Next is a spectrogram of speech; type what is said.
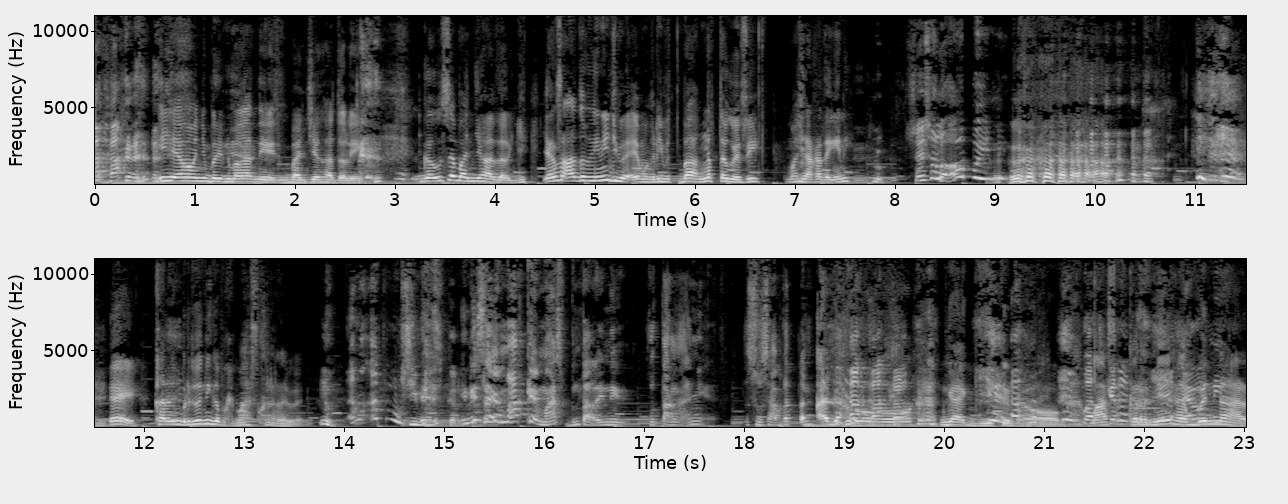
iya emang nyebelin banget nih banci yang satu lagi. Gak usah banci yang satu lagi. Yang satu ini juga emang ribet banget tau gak sih masyarakat yang ini. Loh, saya salah apa ini? Hei, kalian berdua nih gak pakai masker ya, emang apa mesti masker? Ini saya make mas, bentar ini kutangannya susah banget. Aduh, nggak gitu dong. Maskernya yang benar.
